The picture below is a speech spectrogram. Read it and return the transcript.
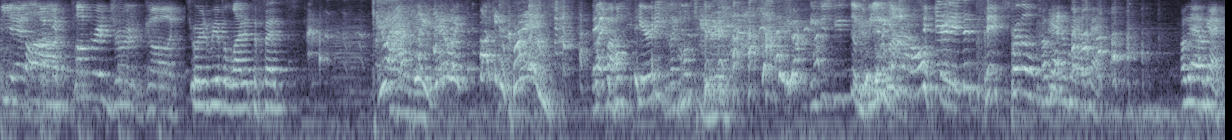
Yeah, it's fucking Pupper and Jordan gone. Jordan, we have a line at the fence. You actually do it. Fucking cringe. Like my home security? Like home security? he just used to be like. Security in this bitch, bro. Okay, okay, okay. Okay, okay.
